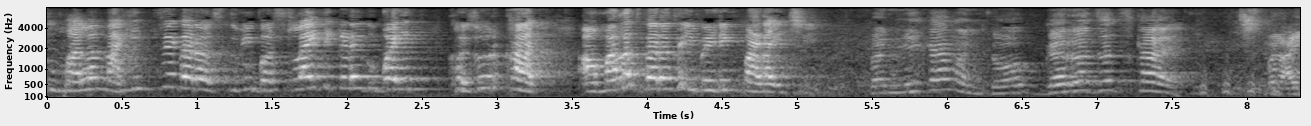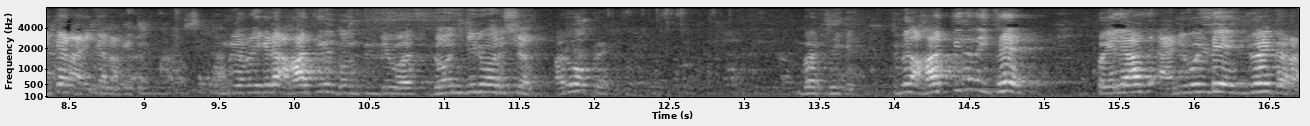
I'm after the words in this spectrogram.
तुम्हाला नाहीच गरज. तुम्ही बसलाय तिकडे दुबईत खजूर खात. आम्हालाच गरज आहे ही बिल्डिंग पाडायची. पण मी काय म्हणतो गरजच काय? पण ऐका ना ऐका ना. तुम्ही आता इकडे आहात की दोन तीन दिवस. दोन तीन वर्ष. अरे बापरे. बरं ठीक आहे. तुम्ही आहात की नाही इथे? पहिले आज अॅन्युअल डे एन्जॉय करा.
